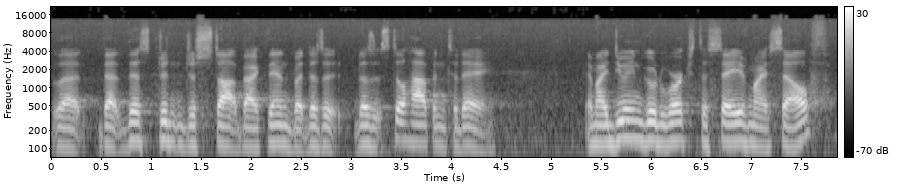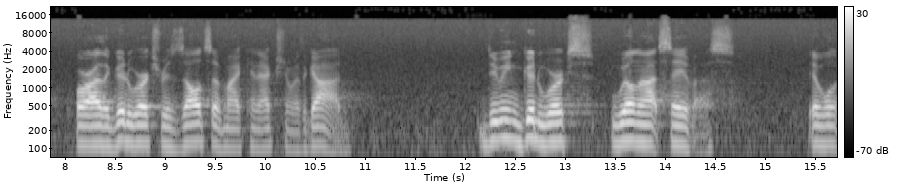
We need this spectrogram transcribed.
That, that this didn't just stop back then, but does it, does it still happen today? Am I doing good works to save myself, or are the good works results of my connection with God? Doing good works will not save us. It will,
